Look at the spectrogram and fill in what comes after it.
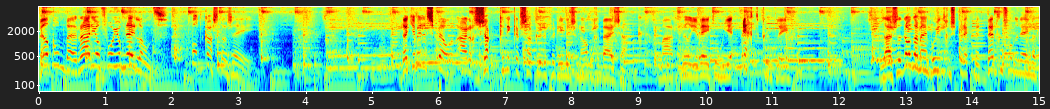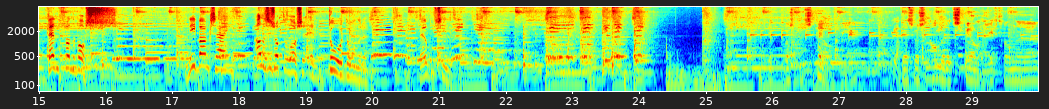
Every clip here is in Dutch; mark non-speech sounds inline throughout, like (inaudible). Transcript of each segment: Welkom bij Radio voor Jong Nederland, podcast aan zee. Dat je met het spel een aardig zak zou kunnen verdienen is een handige bijzaak. Maar wil je weten hoe je echt kunt leven? Luister dan naar mijn boeiend gesprek met bergensondernemer Ben van der Bos. Niet bang zijn, alles is op te lossen en doordonderen. Veel plezier. Net zoals een ander het spel heeft van, eh,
